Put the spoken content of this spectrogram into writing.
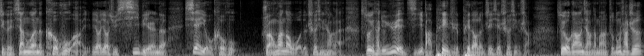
这个相关的客户啊，要要去吸别人的现有客户。转换到我的车型上来，所以他就越级把配置配到了这些车型上。所以我刚刚讲的嘛，主动刹车，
